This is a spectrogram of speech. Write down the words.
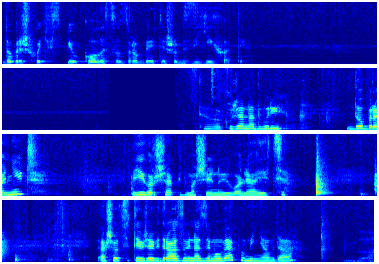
Добре ж хоч вспів колесо зробити, щоб з'їхати. Так, уже на дворі добра ніч. Ігор ще під машиною валяється. А що це ти вже відразу і на зимове поміняв, да? Да.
